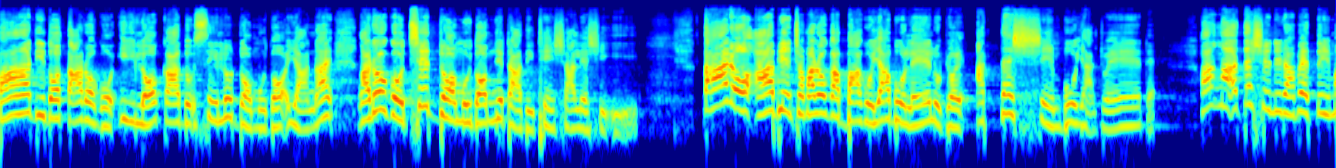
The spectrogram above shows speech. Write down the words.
ပါးတည်သောသားတော်ကိုဤလောကသို့ဆေလွတ်တော်မူသောအရာ၌ငါတို့ကိုချစ်တော်မူသောမေတ္တာသည်ထင်ရှားလျက်ရှိ၏ သားတော်အားဖြင့်ကျမတို့ကဘာကိုရဖို့လဲလို့ပြောရင်အသက်ရှင်ဖို့ရအတွက်တဲ့ဟာငါအသက်ရှင်နေတာပဲသင်မ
